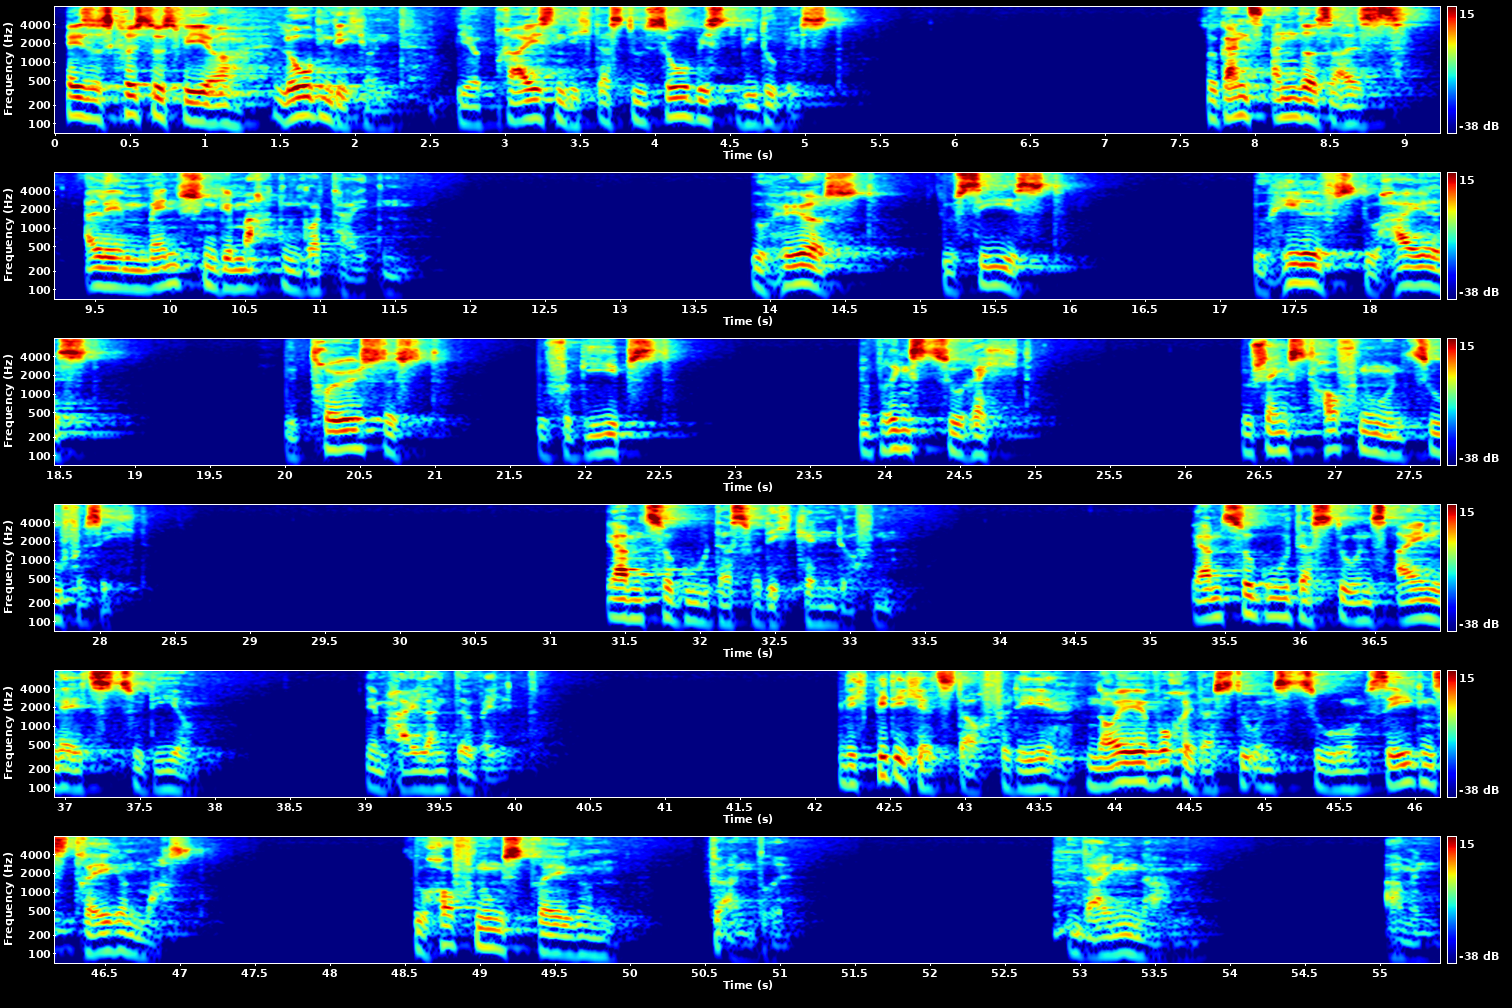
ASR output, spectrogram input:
Jesus Christus, wir loben dich und wir preisen dich, dass du so bist, wie du bist. So ganz anders als alle menschengemachten Gottheiten. Du hörst, du siehst, du hilfst, du heilst, du tröstest, Du vergibst. Du bringst zurecht. Du schenkst Hoffnung und Zuversicht. Wir haben es so gut, dass wir dich kennen dürfen. Wir haben es so gut, dass du uns einlädst zu dir, dem Heiland der Welt. Und ich bitte dich jetzt auch für die neue Woche, dass du uns zu Segensträgern machst, zu Hoffnungsträgern für andere in deinem Namen. Amen.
